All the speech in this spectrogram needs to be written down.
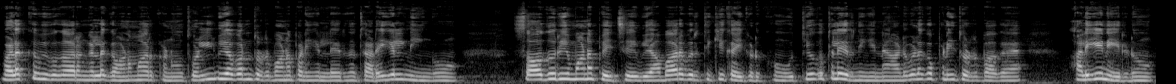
வழக்கு விவகாரங்களில் கவனமாக இருக்கணும். தொழில் வியாபாரம் தொடர்பான பணிகளில் இருந்த தடைகள் நீங்கும். சாதுரியமான பேச்சு வியாபார விருத்திக்கு கை கொடுக்கும். உத்தியோகத்தில் இருந்தீங்கன்னா அலுவலக பணி தொடர்பாக அலைய நேரிடும்.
